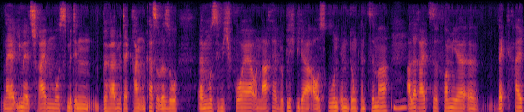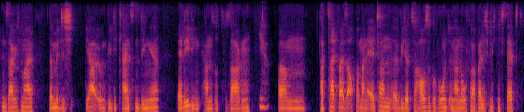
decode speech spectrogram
naja, E-Mails schreiben muss mit den Behörden, mit der Krankenkasse oder so, ähm, muss ich mich vorher und nachher wirklich wieder ausruhen im dunklen Zimmer, mhm. alle Reize von mir äh, weghalten, sage ich mal, damit ich ja irgendwie die kleinsten Dinge erledigen kann sozusagen. Ja. Ähm, habe zeitweise auch bei meinen Eltern äh, wieder zu Hause gewohnt in Hannover, weil ich mich nicht selbst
